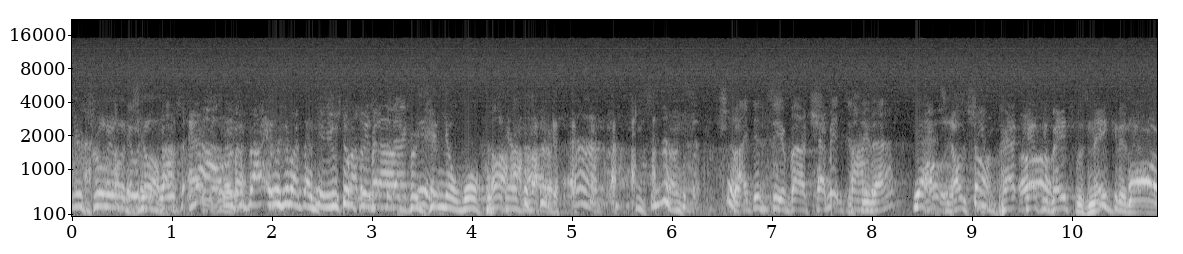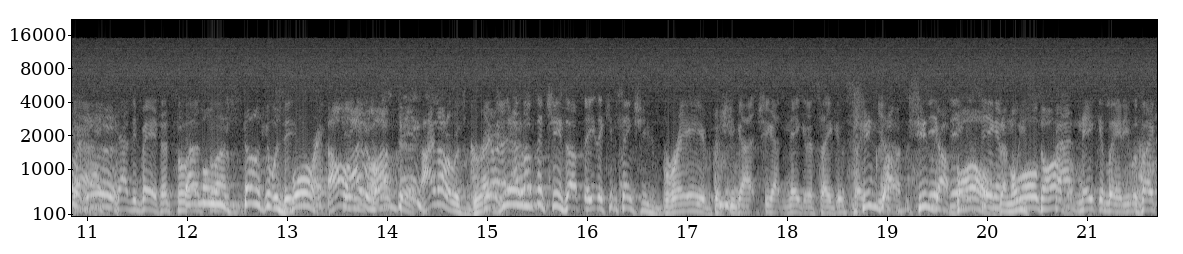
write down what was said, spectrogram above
You're truly on a job. No, it was about it was about that stupid uh, Virginia Woolf. Who cares about it? I did see about Kathy Schmidt. Did you see that? Yeah, Oh, no, stunk. she, Pat, Kathy uh, Bates was naked in that. Yeah, Kathy Bates. That's the That the movie last. stunk. It was boring. Oh, I loved it. I thought it was great. Yeah, I love that she's up. They, they keep saying she's brave because she got she got naked. It's like it's like She's you got- know, she's seeing- got balls, Seeing an and we old saw fat them. naked lady was like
